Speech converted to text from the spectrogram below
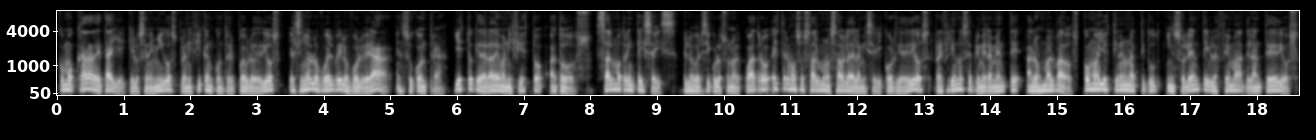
cómo cada detalle que los enemigos planifican contra el pueblo de Dios, el Señor los vuelve y los volverá en su contra, y esto quedará de manifiesto a todos. Salmo 36. En los versículos 1 al 4, este hermoso salmo nos habla de la misericordia de Dios, refiriéndose primeramente a los malvados, cómo ellos tienen una actitud insolente y blasfema delante de Dios,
